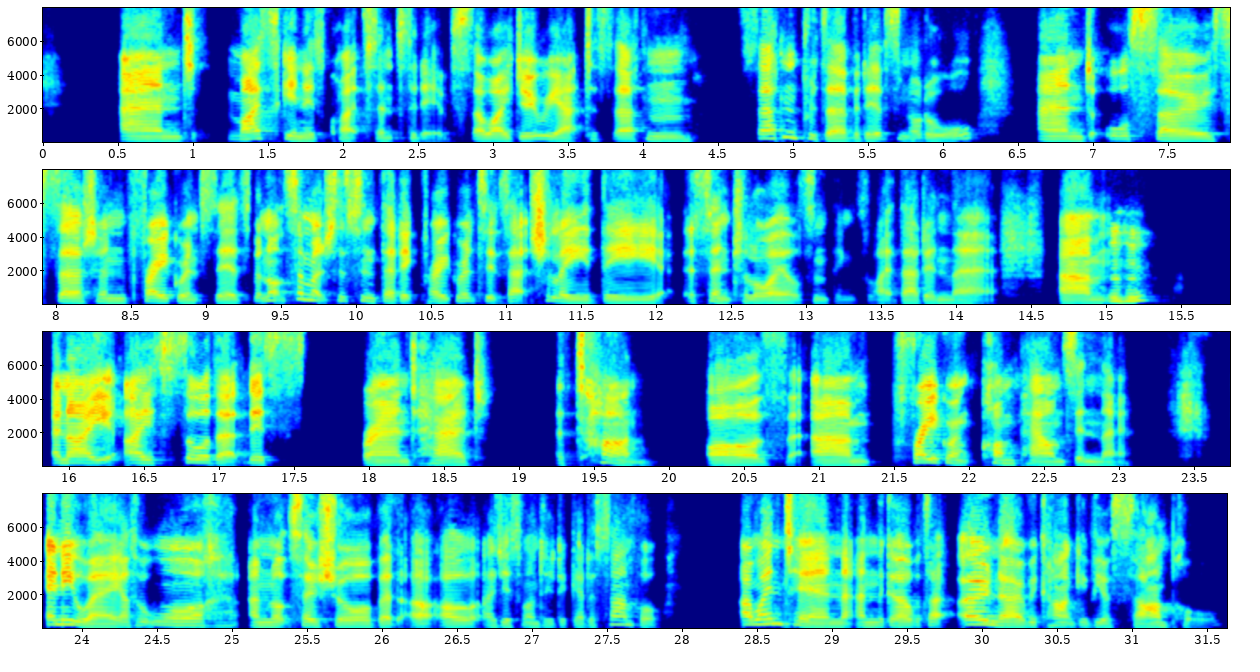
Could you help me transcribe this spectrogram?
And my skin is quite sensitive, so I do react to certain certain preservatives, not all, and also certain fragrances, but not so much the synthetic fragrance. It's actually the essential oils and things like that in there. Um, mm-hmm. And I I saw that this brand had a ton of um, fragrant compounds in there. Anyway, I thought, well, I'm not so sure, but I'll, I just wanted to get a sample. I went in, and the girl was like, "Oh no, we can't give you a sample."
